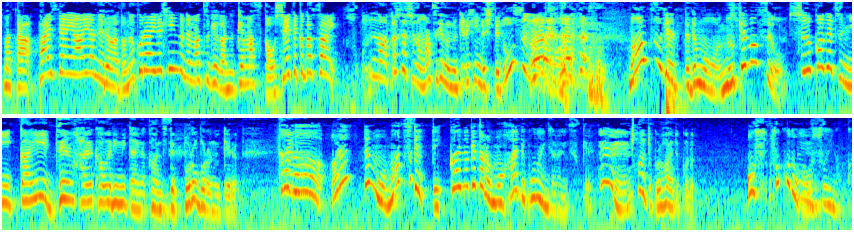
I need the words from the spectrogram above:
また、パイセンやアヤネルはどのくらいの頻度でまつげが抜けますか教えてください。そんな、私たちのまつげの抜ける頻度知ってどうすんの？よまつげってでも抜けますよ。数ヶ月に一回全生え変わりみたいな感じでボロボロ抜ける。ただあれ？でもまつげって一回抜けたらもう生えてこないんじゃないですか？うん、生えてくる生えてくる。お速度が遅いのか、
